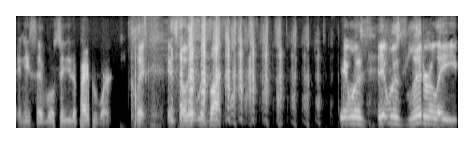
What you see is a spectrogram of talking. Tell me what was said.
And he said, We'll send you the paperwork. Click. And so it was like it was it was literally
